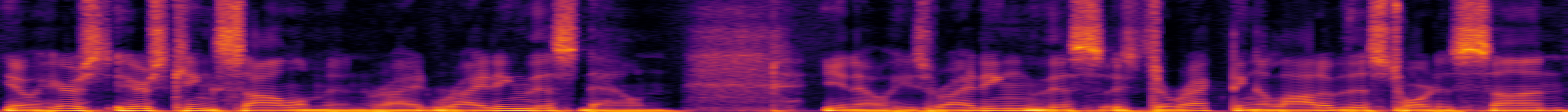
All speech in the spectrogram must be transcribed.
You know, here's here's King Solomon, right, writing this down. You know, he's writing this, is directing a lot of this toward his son,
